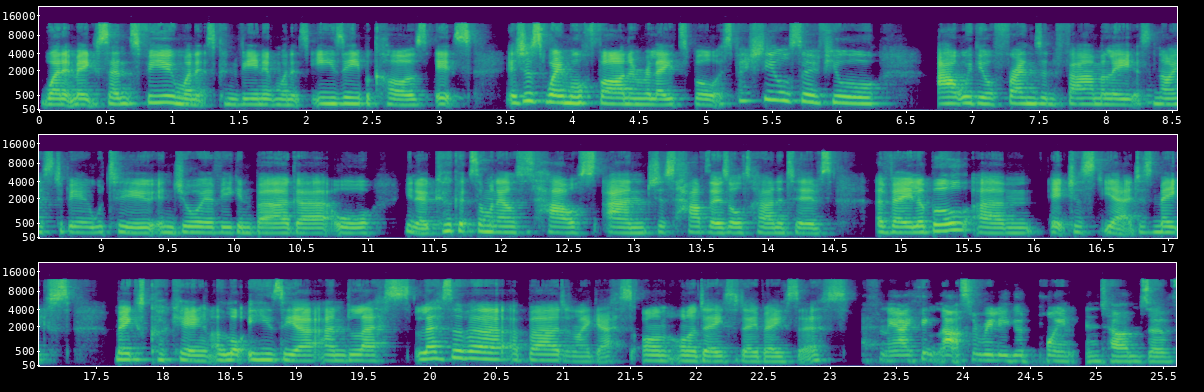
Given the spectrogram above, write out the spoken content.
when it makes sense for you and when it's convenient, when it's easy, because it's it's just way more fun and relatable, especially also if you're out with your friends and family. It's nice to be able to enjoy a vegan burger or you know cook at someone else's house and just have those alternatives available. Um it just yeah it just makes makes cooking a lot easier and less less of a, a burden i guess on on a day-to-day basis. Definitely. I think that's a really good point in terms of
